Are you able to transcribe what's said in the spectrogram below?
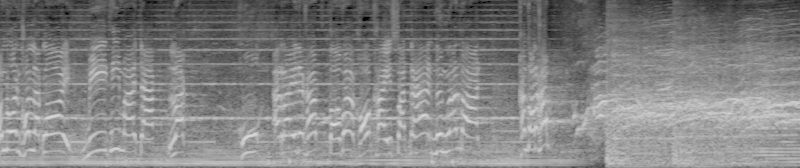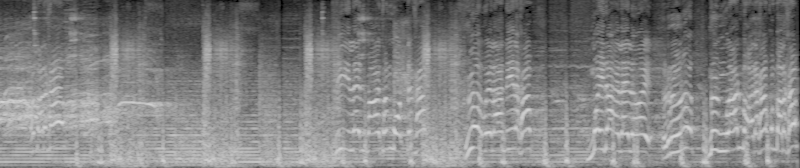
สำนวนคนหลักลอยมีที่มาจากหลักผูกอะไรนะครับตอบว่าขอไข่สัตว์นะฮะหนึ่งล้านบาทคำตอบนะครับ ไม่ได้อะไรเลย หรือ 1 ล้านบาทนะครับคำตอบนะครับ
